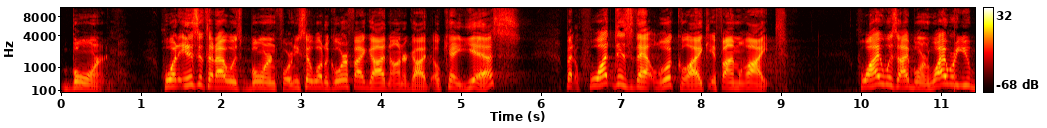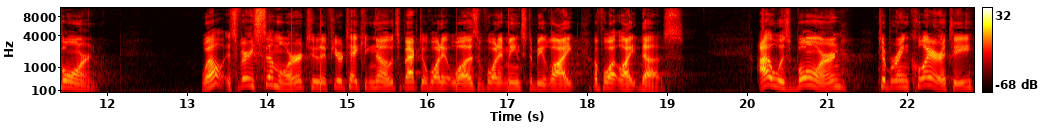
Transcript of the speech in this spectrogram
born? What is it that I was born for? And you say, well, to glorify God and honor God. Okay, yes. But what does that look like if I'm light? Why was I born? Why were you born? Well, it's very similar to if you're taking notes back to what it was of what it means to be light, of what light does. I was born to bring clarity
